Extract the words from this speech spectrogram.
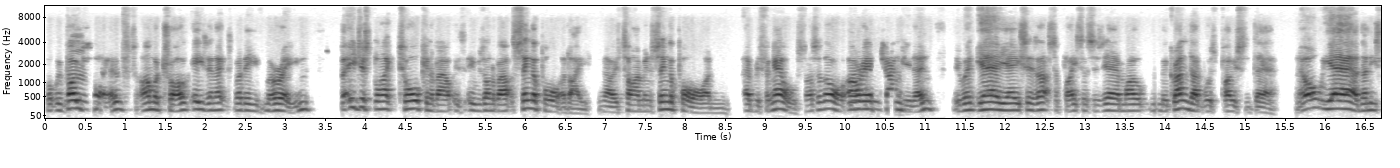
but we both Mm. served. I'm a trog, he's an ex Marine. but he just liked talking about. His, he was on about Singapore today. You know, his time in Singapore and everything else. I said, "Oh, RAF Changi." Then he went, "Yeah, yeah." He says, "That's the place." I says, "Yeah, my my granddad was posted there." And, oh yeah, and then he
